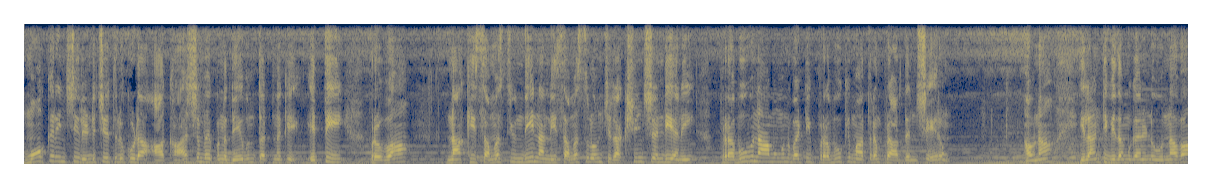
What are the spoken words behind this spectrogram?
మోకరించి రెండు చేతులు కూడా ఆకాశం వైపున దేవుని తట్టునకి ఎత్తి ప్రభా నాకు ఈ సమస్య ఉంది. నన్ను ఈ సమస్యలోంచి రక్షించండి అని ప్రభువు నామమును బట్టి ప్రభువుకి మాత్రం ప్రార్థన చేయడం. అవునా? ఇలాంటి విధముగానే నువ్వు ఉన్నావా?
